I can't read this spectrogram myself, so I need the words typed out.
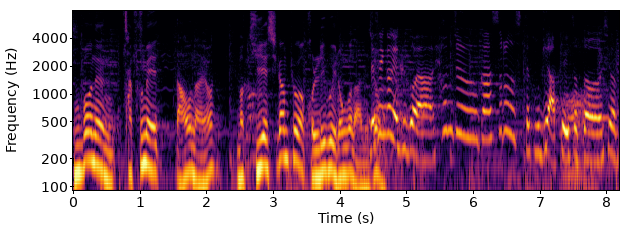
9번은 작품에 나오나요? 막 뒤에 시간표가 걸리고 이런 건 아니죠? 내 생각에 그거야. 현주가 쓰러졌을 때 거기 앞에 있었던 시간표.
